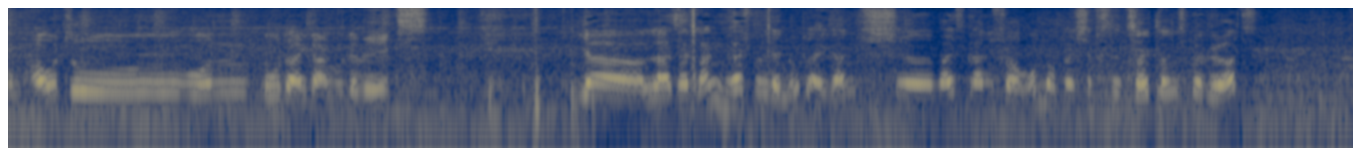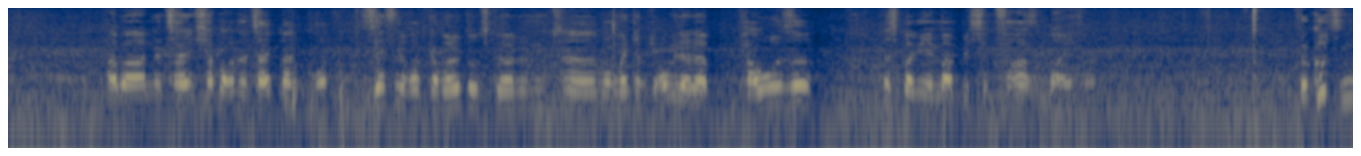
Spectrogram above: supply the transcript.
im Auto und Noteingang unterwegs. Ja, seit langem höre ich mal wieder Noteingang. Ich äh, weiß gar nicht warum, aber ich habe es eine Zeit lang nicht mehr gehört. Aber eine Zeit, ich habe auch eine Zeit lang sehr viel Rock gehört und äh, im Moment habe ich auch wieder eine Pause. Das ist bei mir immer ein bisschen phasenweise. Vor kurzem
